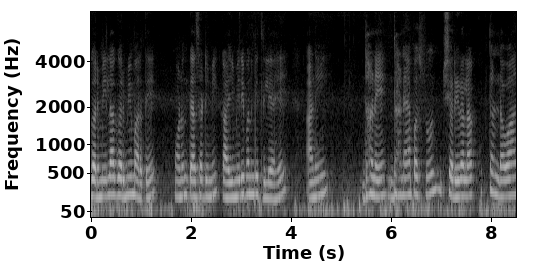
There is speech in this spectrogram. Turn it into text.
गरमीला गरमी मारते म्हणून त्यासाठी मी काळी मिरी पण घेतलेली आहे. आणि धणे धण्यापासून शरीराला खूप थंडावा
